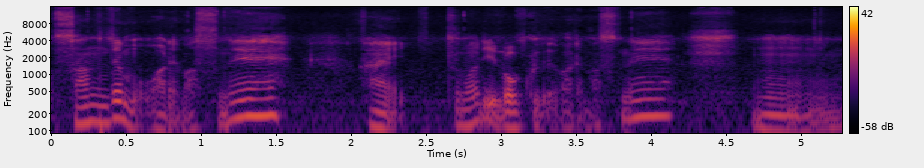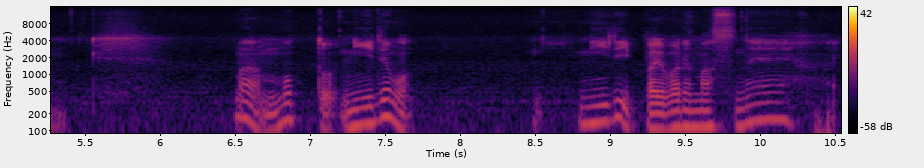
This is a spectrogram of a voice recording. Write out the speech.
3でも割れますね。はい。つまり6で割れますね。うん。まあ、もっと2でも、2でいっぱい割れますね。はい。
